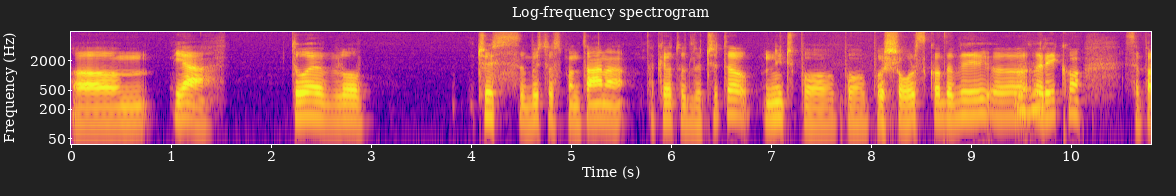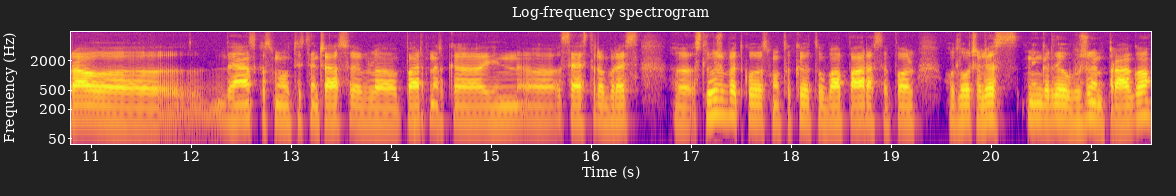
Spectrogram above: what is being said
Um, ja, to je bilo čez v bistvu spontana takrat odločitev, nič po, po, po šolsko, da bi uh, uh -huh. rekel. Se pravi, uh, dejansko smo v tistem času bila partnerka in uh, sestra brez uh, službe, tako da smo takrat oba para se odločili. Jaz, mi grede, obožujem Prago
